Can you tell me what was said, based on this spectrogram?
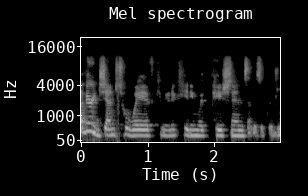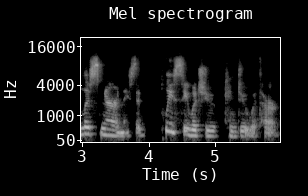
a very gentle way of communicating with patients. I was a good listener, and they said, please see what you can do with her.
